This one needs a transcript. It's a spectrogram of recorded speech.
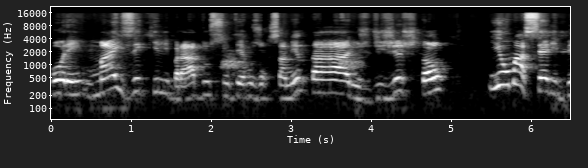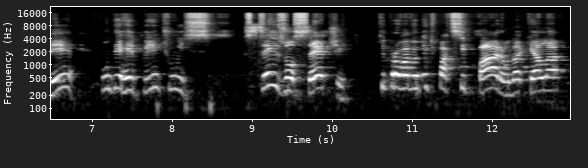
porém mais equilibrados em termos orçamentários, de gestão, e uma Série B com, de repente, uns seis ou sete que provavelmente participaram daquela,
